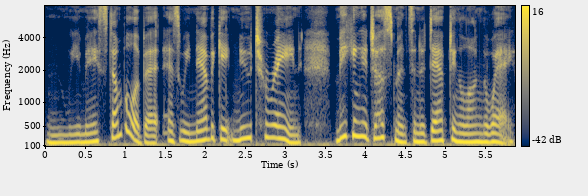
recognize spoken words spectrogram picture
We may stumble a bit as we navigate new terrain, making adjustments and adapting along the way.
